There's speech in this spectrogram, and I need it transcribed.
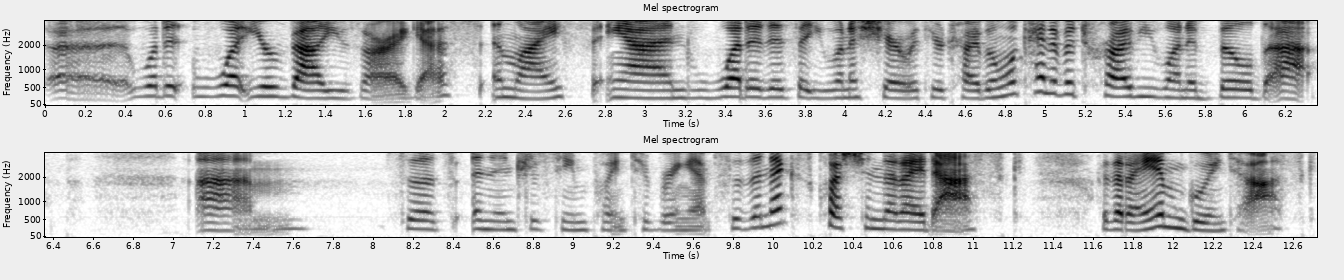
uh, what it, what your values are, I guess, in life, and what it is that you want to share with your tribe, and what kind of a tribe you want to build up. Um, so that's an interesting point to bring up. So the next question that I'd ask, or that I am going to ask,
